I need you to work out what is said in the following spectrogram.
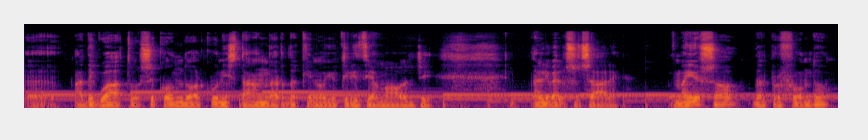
eh, adeguato secondo alcuni standard che noi utilizziamo oggi a livello sociale, ma io so dal profondo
